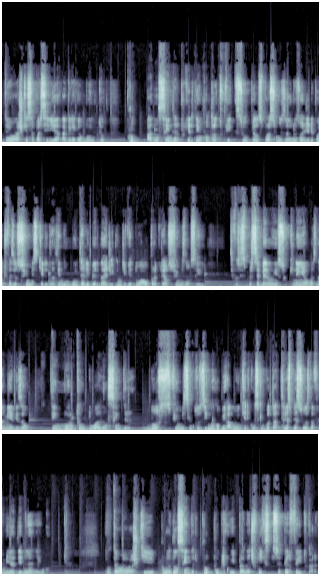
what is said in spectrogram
Então eu acho que essa parceria agrega muito pro Adam Sandler, porque ele tem um contrato fixo pelos próximos anos, onde ele pode fazer os filmes, que ele tá tendo muita liberdade individual para criar os filmes, não sei se vocês perceberam isso, que nem eu, mas na minha visão tem muito do Adam Sandler nos filmes, inclusive em Ruby Halloween, que ele conseguiu botar três pessoas da família dele no elenco. Então eu acho que pro Adam Sandler, pro público e pra Netflix, isso é perfeito, cara.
